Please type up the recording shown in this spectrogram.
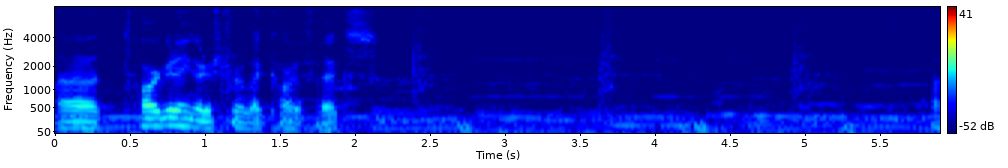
Uh, targeting or destroyed by card effects. Uh,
